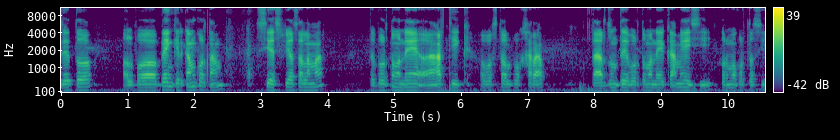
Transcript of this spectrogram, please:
যেহেতু অল্প ব্যাংকের কাম করতাম সিএসপি আসাল আমার। তো বর্তমানে আর্থিক অবস্থা অল্প খারাপ। তার জন্য বর্তমানে কামে আইছি, কর্ম করতেছি।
